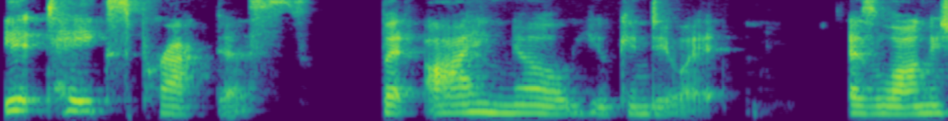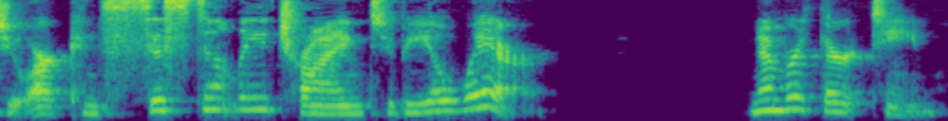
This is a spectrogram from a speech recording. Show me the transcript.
It takes practice, but I know you can do it as long as you are consistently trying to be aware. Number 13,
